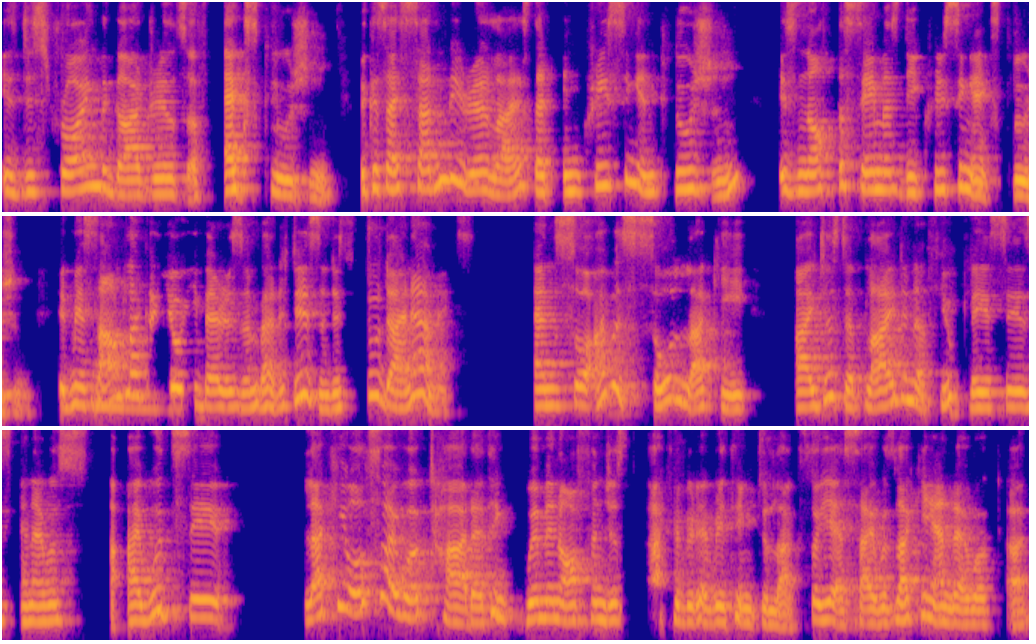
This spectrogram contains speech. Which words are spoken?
is destroying the guardrails of exclusion because I suddenly realized that increasing inclusion is not the same as decreasing exclusion. It may sound hmm. like a Yogi Berraism, but it isn't. It's two dynamics. And so I was so lucky. I just applied in a few places and I was, I would say, lucky also I worked hard. I think women often just attribute everything to luck. So, yes, I was lucky and I worked hard.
